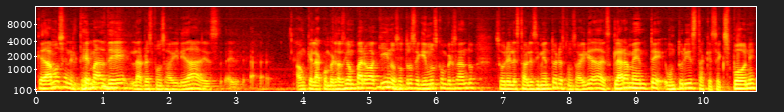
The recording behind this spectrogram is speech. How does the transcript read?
Quedamos en el tema de las responsabilidades aunque la conversación paró aquí, nosotros seguimos conversando sobre el establecimiento de responsabilidades. Claramente, un turista que se expone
